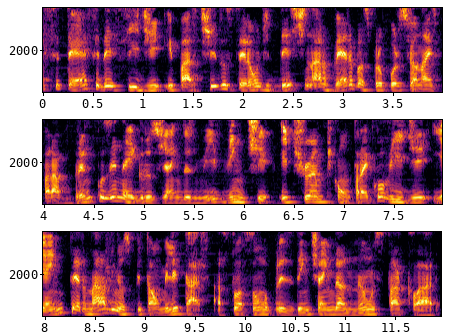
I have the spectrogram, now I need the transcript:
STF decide e partidos terão de destinar verbas proporcionais para brancos e negros negros já em 2020 e Trump contrai Covid e é internado em hospital militar. A situação do presidente ainda não está clara.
